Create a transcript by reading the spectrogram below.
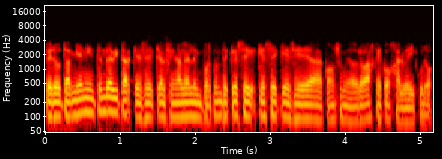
pero también intenta evitar que, que al final es lo importante que ese que, ese, que sea consumido de drogas que coja el vehículo.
